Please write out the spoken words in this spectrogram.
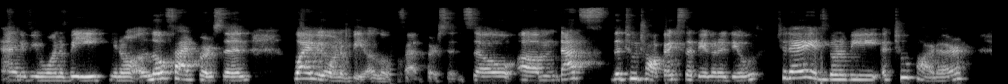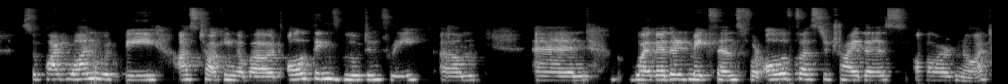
And if you want to be, you know, a low fat person, why we want to be a low fat person. So um, that's the two topics that we're going to do today. It's going to be a two parter. So part one would be us talking about all things gluten free um, and whether it makes sense for all of us to try this or not.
